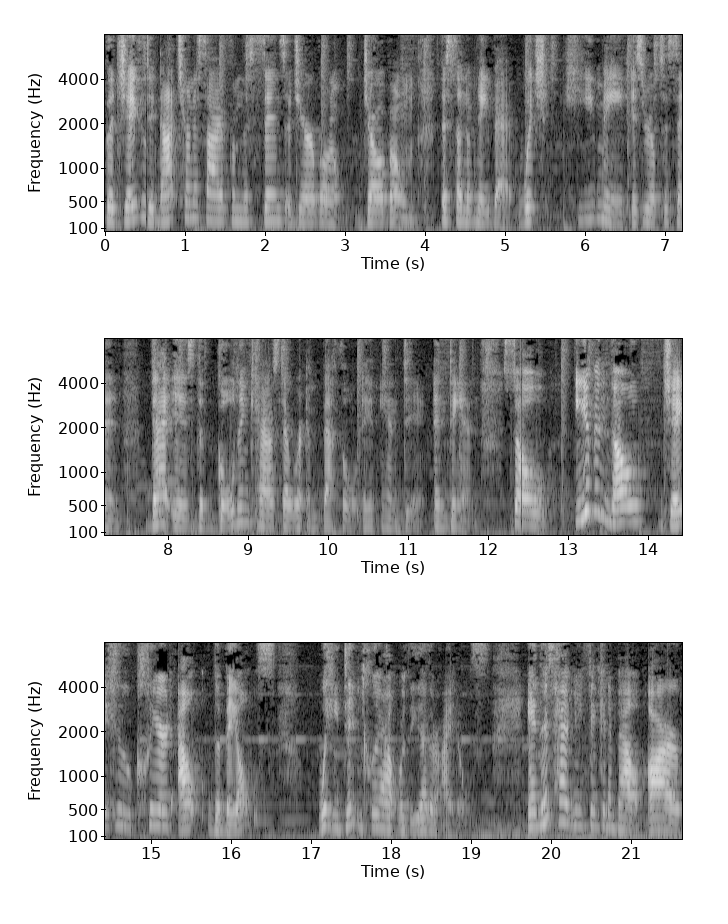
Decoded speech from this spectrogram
but Jehu did not turn aside from the sins of Jeroboam, Jeroboam, the son of Nebat, which he made Israel to sin. That is the golden calves that were in Bethel and, and Dan. So even though Jehu cleared out the Baals, what he didn't clear out were the other idols. And this had me thinking about our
